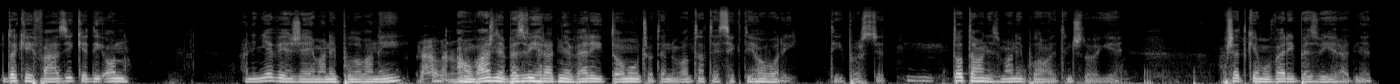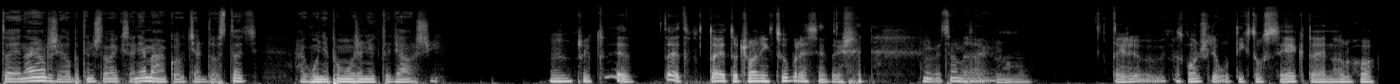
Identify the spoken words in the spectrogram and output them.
do takej fázy, kedy on ani nevie, že je manipulovaný Práve, no. a on vážne bezvýhradne verí tomu, čo ten vodca tej sekty hovorí. Ty proste totálne zmanipulovaný ten človek je. A všetkému verí bezvýhradne. To je najhoršie, lebo ten človek sa nemá ako odtiaľ dostať, ak mu nepomôže niekto ďalší. Hmm, to, je, to, je, to je to, čo oni chcú presne. Takže, no, veď samozrejme. Tak, no. Takže sme skončili u týchto siek, to je jednoducho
